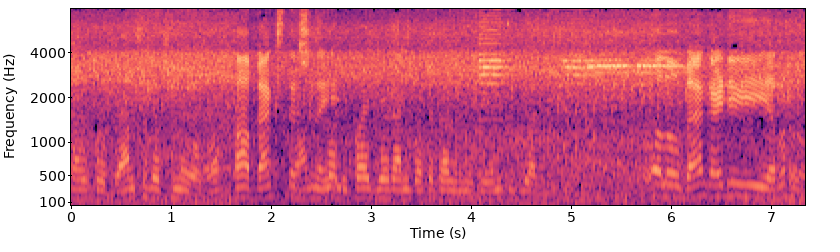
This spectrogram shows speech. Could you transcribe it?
సార్ ఇప్పుడు బ్యాంక్స్ తెరిచినాయి కదా బ్యాంక్స్ తెరిచినాయి బ్యాంక్స్లో డిపాజిట్ చేయడానికి వచ్చేటాలు మీకు ఏం చూపించాలి వాళ్ళు బ్యాంక్ ఐడి ఏమంటారు?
